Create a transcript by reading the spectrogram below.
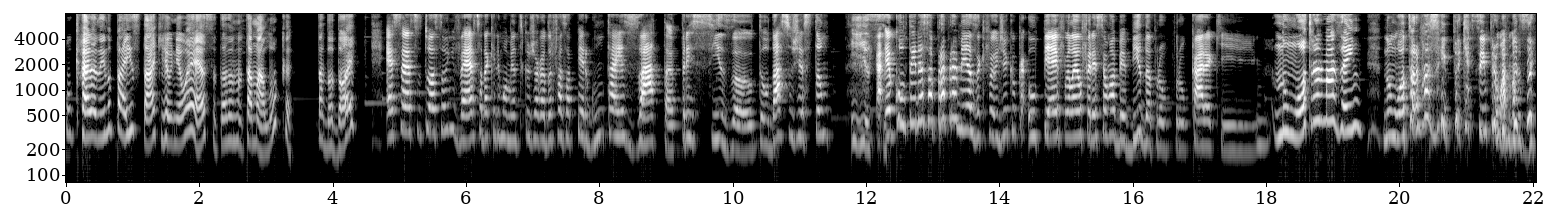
O cara nem no país tá. Que reunião é essa? Tá, tá maluca? Tá dodói? Essa é a situação inversa daquele momento que o jogador faz a pergunta exata, precisa, ou dá a sugestão Isso. Eu contei nessa própria mesa, que foi o dia que o, Pierre foi lá e ofereceu uma bebida pro, pro cara que. Num outro armazém. num outro armazém, porque é sempre um armazém.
